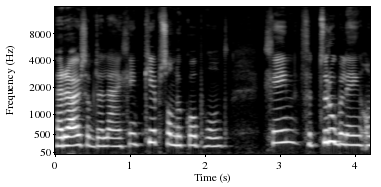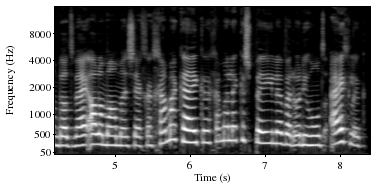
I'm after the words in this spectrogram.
ruis op de lijn, geen kip zonder kophond. Geen vertroebeling, omdat wij allemaal maar zeggen: ga maar kijken, ga maar lekker spelen. Waardoor die hond eigenlijk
